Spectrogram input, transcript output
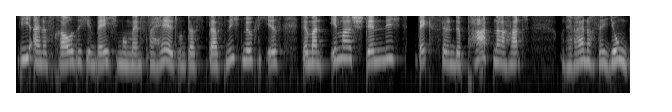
wie eine Frau sich in welchem Moment verhält und dass das nicht möglich ist, wenn man immer ständig wechselnde Partner hat, und er war ja noch sehr jung.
